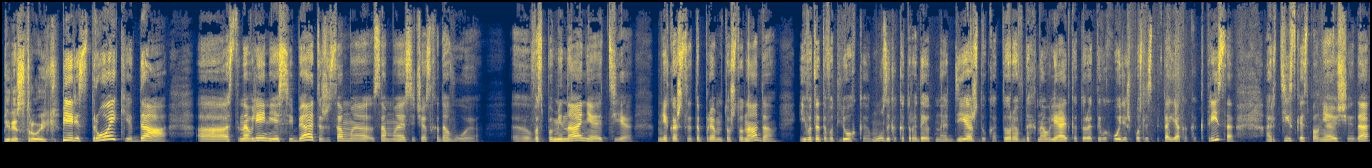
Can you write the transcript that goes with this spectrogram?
перестройки. Перестройки, да, э, становление себя, это же самое самое сейчас ходовое. Э, воспоминания те. Мне кажется, это прям то, что надо. И вот эта вот легкая музыка, которая дает надежду, которая вдохновляет, которая ты выходишь после спектакля как актриса, артистка, исполняющая да,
